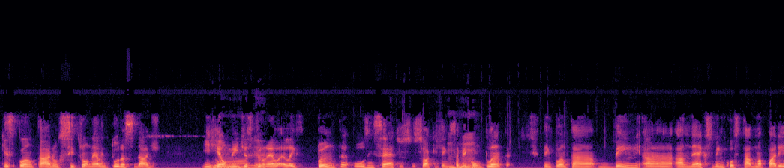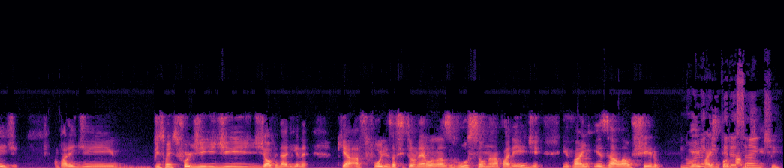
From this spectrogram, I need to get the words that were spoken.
que eles plantaram citronela em toda a cidade. E realmente Olha. a citronela, ela espanta os insetos, só que tem que saber uhum. como planta. Tem que plantar bem a, anexo, bem encostado na parede, uma parede, principalmente se for de, de, de alvenaria, né? Que as folhas da citronela, elas ruçam na parede e vai exalar o cheiro. Olha, e aí vai que interessante.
